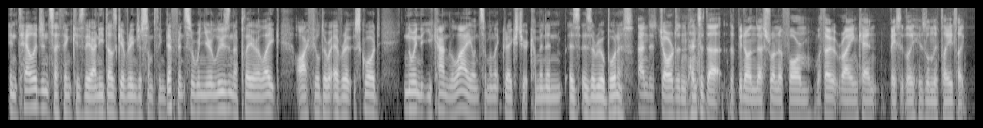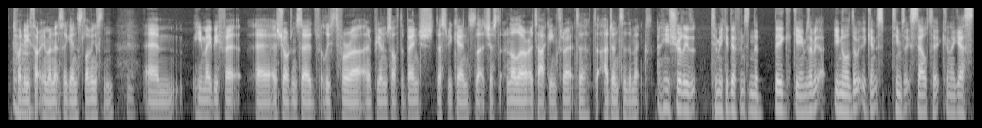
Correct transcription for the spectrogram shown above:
intelligence, I think, is there, and he does give Rangers something different. So when you're losing a player like Arfield or whatever at the squad, knowing that you can rely on someone like Greg Stewart coming in is, is a real bonus. And as Jordan hinted at, they've been on this run of form without Ryan Kent, basically, who's only played like 20, 30 minutes against Livingston. Um, he might be fit, uh, as Jordan said, at least for a, an appearance off the bench this weekend. So that's just another attacking threat to, to add into the mix. and he's surely to make a difference in the big games. I mean, you know, the, against teams like Celtic and I guess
